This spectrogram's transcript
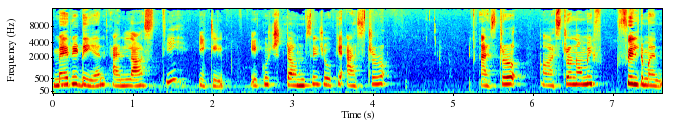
meridian and last ecliptic ये कुछ टर्म्स है जो कि एस्ट्रो एस्ट्रो एस्ट्रोनॉमी फ़ील्ड में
